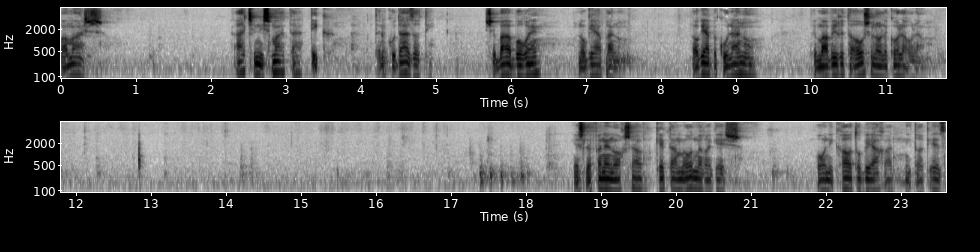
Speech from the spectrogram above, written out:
ממש. עד שנשמע את התיק, את הנקודה הזאת, שבה הבורא נוגע בנו, נוגע בכולנו ומעביר את האור שלו לכל העולם. יש לפנינו עכשיו קטע מאוד מרגש. בואו נקרא אותו ביחד, נתרכז.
